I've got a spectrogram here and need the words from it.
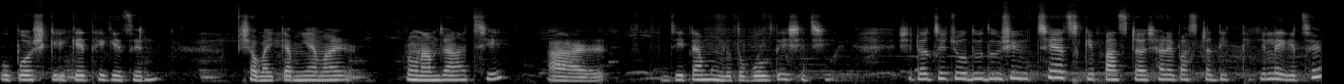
উপোস কে কে থেকেছেন সবাইকে আমি আমার প্রণাম জানাচ্ছি। আর যেটা মূলত বলতে এসেছি সেটা হচ্ছে চতুর্দশী হচ্ছে আজকে পাঁচটা, সাড়ে পাঁচটার দিক থেকে লেগেছে।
